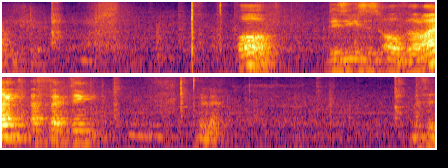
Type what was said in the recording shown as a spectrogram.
RV failure or diseases of the right affecting the left مثل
